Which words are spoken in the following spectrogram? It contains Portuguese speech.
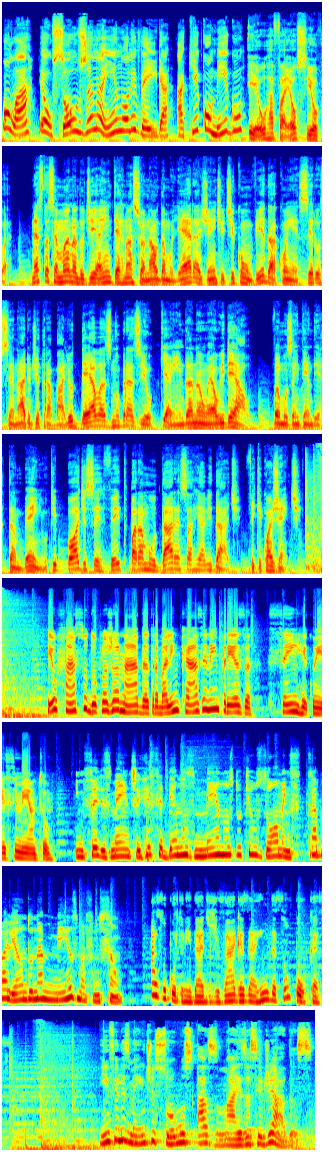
Olá, eu sou Janaína Oliveira. Aqui comigo. Eu, Rafael Silva. Nesta semana do Dia Internacional da Mulher, a gente te convida a conhecer o cenário de trabalho delas no Brasil, que ainda não é o ideal. Vamos entender também o que pode ser feito para mudar essa realidade. Fique com a gente. Eu faço dupla jornada, trabalho em casa e na empresa, sem reconhecimento. Infelizmente, recebemos menos do que os homens trabalhando na mesma função. As oportunidades de vagas ainda são poucas. Infelizmente, somos as mais assediadas.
